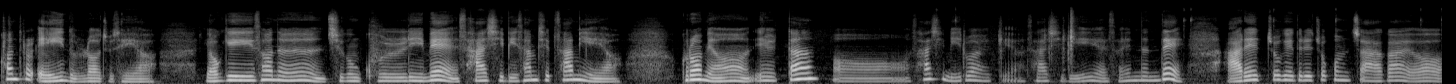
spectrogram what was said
컨트롤 A 눌러주세요. 여기서는 지금 굴림에 42, 33이에요. 그러면 일단 어 42로 할게요. 42 해서 했는데 아래쪽 애들이 조금 작아요.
